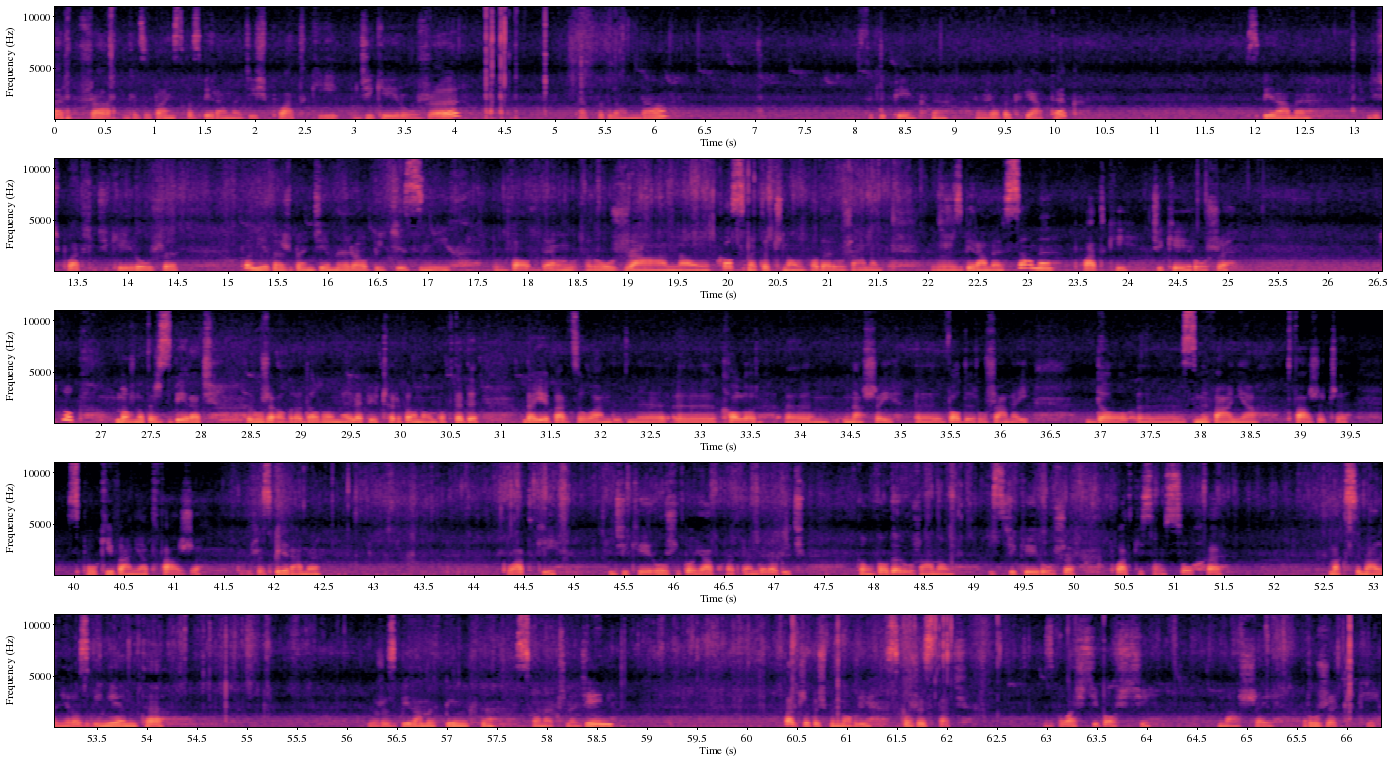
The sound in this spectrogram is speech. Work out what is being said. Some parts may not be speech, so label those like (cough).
Róża. Drodzy Państwo, zbieramy dziś płatki dzikiej róży. Tak wygląda. Jest taki piękny różowy kwiatek. Zbieramy dziś płatki dzikiej róży, ponieważ będziemy robić z nich wodę różaną, kosmetyczną wodę różaną. Także zbieramy same płatki dzikiej róży lub można też zbierać różę ogrodową, najlepiej czerwoną, bo wtedy daje bardzo ładny y, kolor y, naszej y, wody różanej do zmywania twarzy czy spłukiwania twarzy. Także zbieramy płatki dzikiej róży, bo ja akurat będę robić tą wodę różaną z dzikiej róży. Płatki są suche, maksymalnie rozwinięte, że zbieramy w piękny, słoneczny dzień, tak żebyśmy mogli skorzystać z właściwości naszej różyczki.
